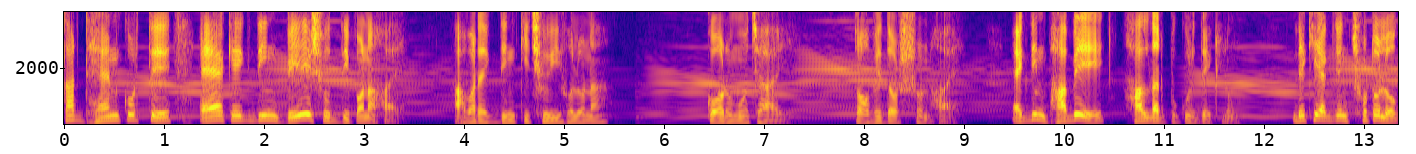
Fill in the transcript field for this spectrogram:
তার ধ্যান করতে এক একদিন বেশ উদ্দীপনা হয়, আবার একদিন কিছুই হলো না। কর্ম চাই, তবে দর্শন হয়। একদিন ভাবে হালদার পুকুর দেখলুম। দেখি একজন ছোট লোক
